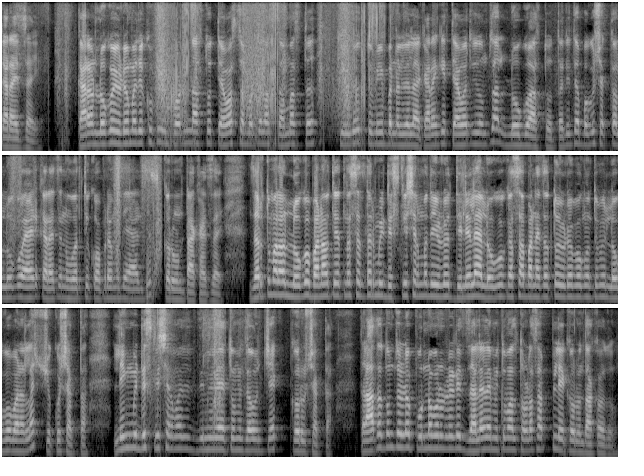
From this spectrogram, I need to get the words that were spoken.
करायचा आहे. कारण लोगो व्हिडिओमध्ये खूप इम्पॉर्टंट असतो तेव्हाच समोरच्याला समजतं की व्हिडिओ तुम्ही बनवलेला आहे. कारण की त्यावरती तुमचा लोगो असतो. तर इथे बघू शकता लोगो ॲड करायचा आणि वरती कोपऱ्यामध्ये ॲडजस्ट करून टाकायचा आहे. जर तुम्हाला लोगो बनवता येत नसेल तर मी डिस्क्रिप्शनमध्ये व्हिडिओ दिलेला आहे. लोगो कसा बनायचा तो व्हिडिओ बघून तुम्ही लोगो बनायला शिकू शकता. लिंक मी डिस्क्रिप्शनमध्ये दिलेली आहे तुम्ही जाऊन चेक करू शकता. तर आता तुमचा व्हिडिओ पूर्ण बनवून रेडी झालेला मी तुम्हाला थोडासा प्ले करून दाखवतो.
